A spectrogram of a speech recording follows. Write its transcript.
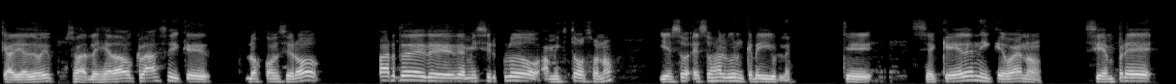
que a día de hoy, o sea, les he dado clase y que los considero parte de, de mi círculo amistoso, ¿no? Y eso, eso es algo increíble que se queden y que, bueno, siempre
